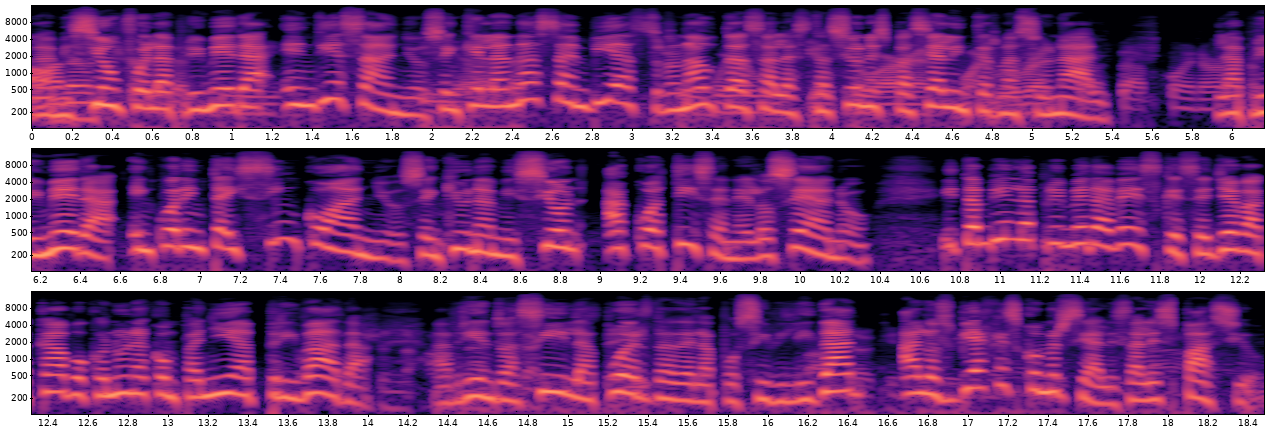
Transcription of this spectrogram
La misión fue la primera en 10 años en que la NASA envía astronautas a la Estación Espacial Internacional. La primera en 45 años en que una misión acuatiza en el océano. Y también la primera vez que se lleva a cabo con una compañía privada, abriendo así la puerta de la posibilidad a los viajes comerciales al espacio.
